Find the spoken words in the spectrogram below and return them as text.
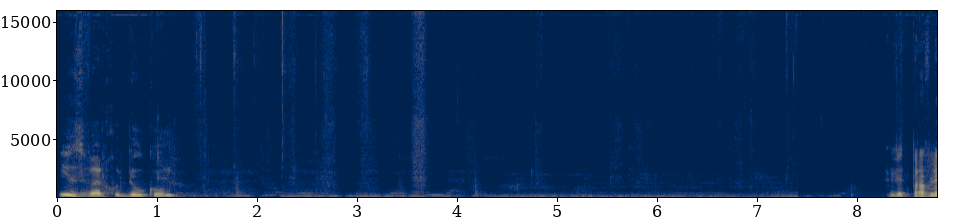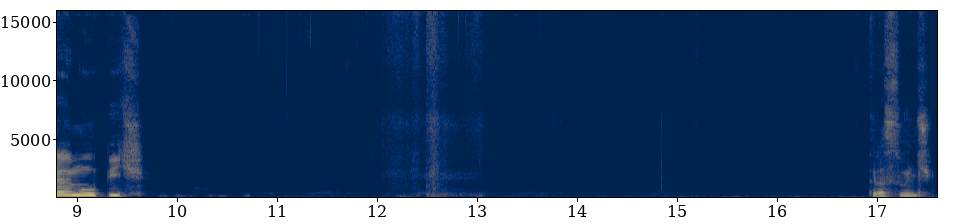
І зверху білком. Відправляємо у піч. Красунчик.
